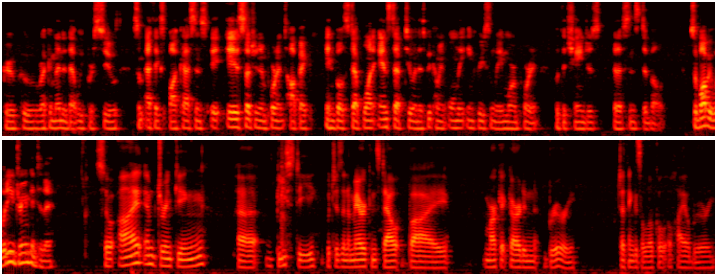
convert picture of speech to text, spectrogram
group who recommended that we pursue some ethics podcasts since it is such an important topic in both step one and step two and is becoming only increasingly more important with the changes that have since developed. So, Bobby, what are you drinking today? So, I am drinking uh, Beastie, which is an American stout by Market Garden Brewery, which I think is a local Ohio brewery.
